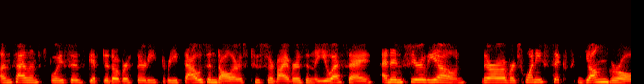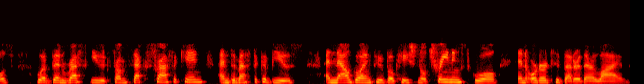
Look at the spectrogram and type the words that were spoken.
Unsilenced Voices gifted over $33,000 to survivors in the USA, and in Sierra Leone, there are over 26 young girls who have been rescued from sex trafficking and domestic abuse and now going through vocational training school in order to better their lives.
